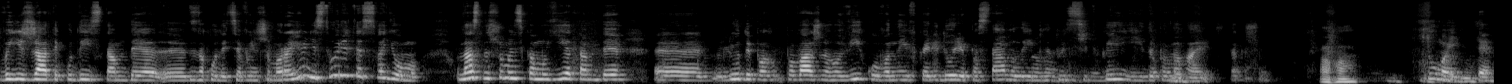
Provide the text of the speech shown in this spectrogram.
виїжджати кудись там, де е, знаходиться в іншому районі, створюйте в своєму. У нас на Шуманському є там, де е, люди по- поважного віку, вони в коридорі поставили і плетуть сітки і допомагають. Так що Ага. думайте.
